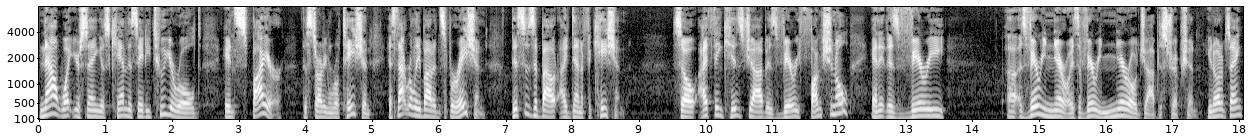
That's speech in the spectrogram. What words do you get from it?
Now, what you're saying is, can this 82 year old inspire the starting rotation? It's not really about inspiration. This is about identification. So I think his job is very functional, and it is very uh, is very narrow. It's a very narrow job description. You know what I'm saying?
